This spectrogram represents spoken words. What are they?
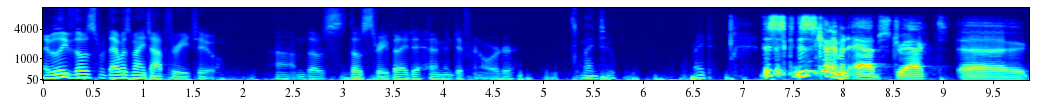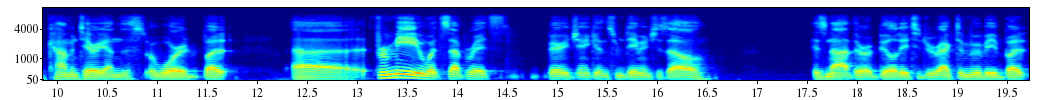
I believe those that was my top three too. Um, those those three, but I did, had them in different order. Mine too. Right. This is this is kind of an abstract uh, commentary on this award, but uh, for me, what separates Barry Jenkins from Damien Chazelle is not their ability to direct a movie, but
